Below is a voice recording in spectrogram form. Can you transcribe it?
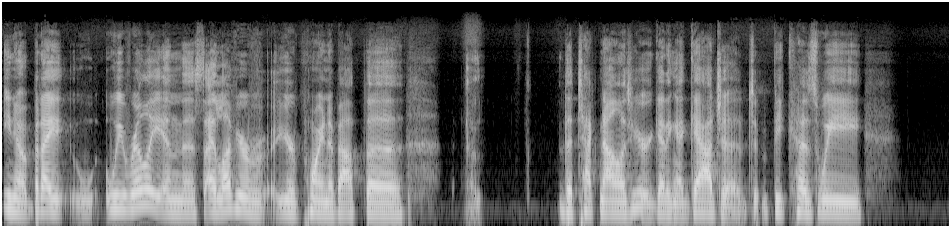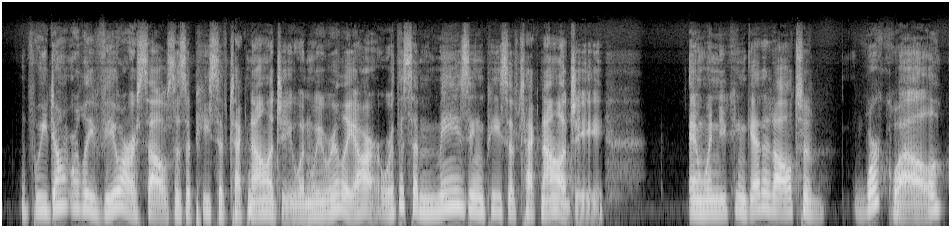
you know, but I we really in this I love your your point about the the technology or getting a gadget because we we don't really view ourselves as a piece of technology when we really are. We're this amazing piece of technology. And when you can get it all to work well,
